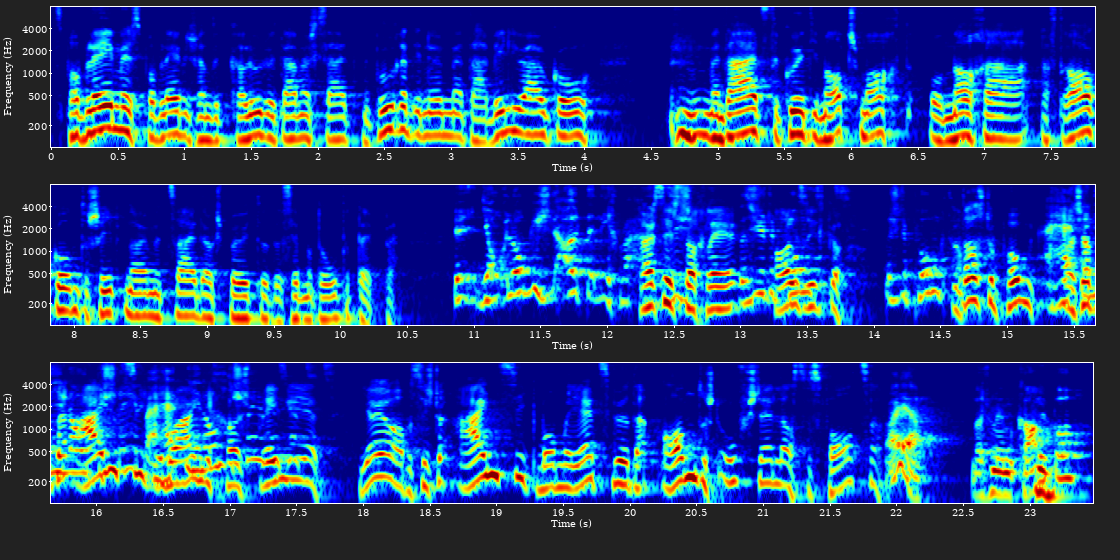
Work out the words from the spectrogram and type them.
Das Problem ist, das Problem ist, wenn der Kalulu damals gesagt hat, wir brauchen die nicht mehr, der will ja auch gehen. Wenn der jetzt einen guten Match macht und nachher einen Vertrag unterschreibt, noch einmal zwei Tage später, dann sind wir da oben deppen. Ja, logisch, Alter, ich weiß. Das ist doch ein bisschen das ist der alles Punkt. Risiko. Das ist der Punkt. Und das ist der Punkt. Das ist aber nie der Einzige, der Er eigentlich kann springen bis jetzt. Ja, ja, aber es ist der Einzige, wo wir jetzt würden anders aufstellen als das Forza. Ah ja, was ist mit dem Campo?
